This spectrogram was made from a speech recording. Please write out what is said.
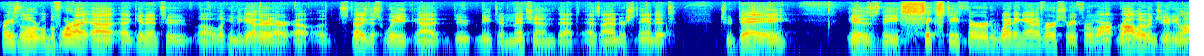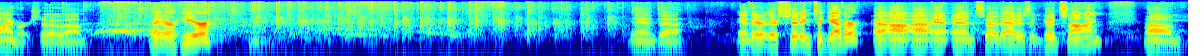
Praise the Lord. Well, before I uh, uh, get into uh, looking together at our uh, uh, study this week, I do need to mention that, as I understand it, today is the 63rd wedding anniversary for Rollo and Judy Limer. So um, they are here. And, and they're, they're sitting together, and, and, so that is a good sign. Um,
